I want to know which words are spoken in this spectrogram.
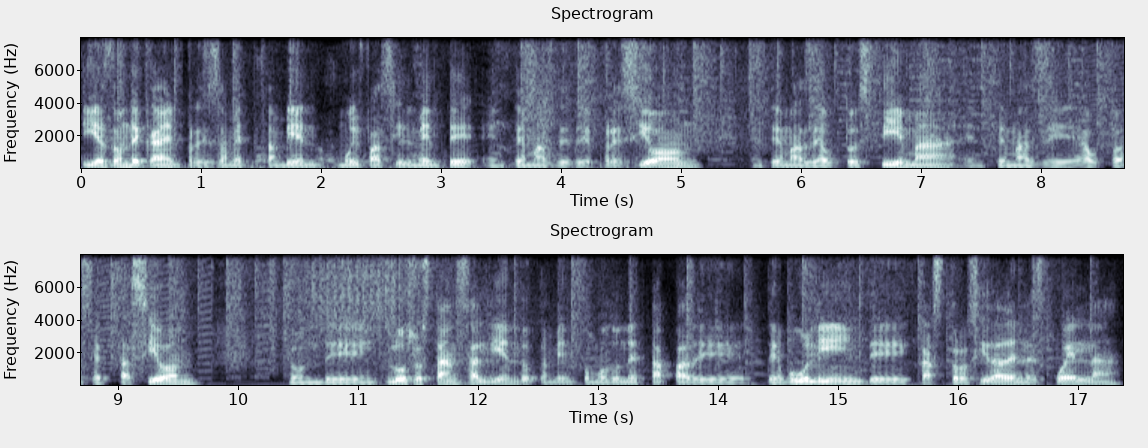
y es donde caen precisamente también muy fácilmente en temas de depresión, en temas de autoestima, en temas de autoaceptación donde incluso están saliendo también como de una etapa de, bullying, de castrosidad en la escuela,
